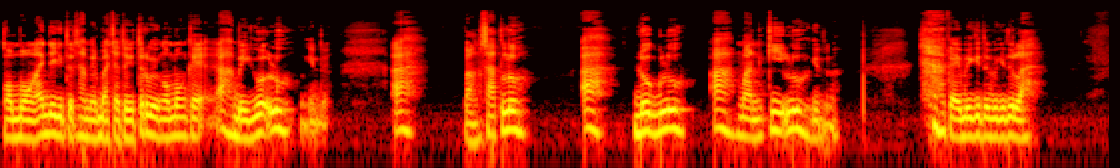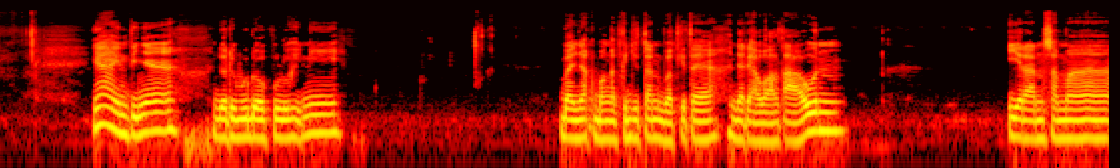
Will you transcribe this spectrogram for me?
ngomong aja gitu sambil baca twitter gue ngomong kayak ah bego lu gitu. Ah bangsat lu ah dog lu ah manki lu gitu. Kayak begitu begitulah ya intinya 2020 ini banyak banget kejutan buat kita ya. Dari awal tahun Iran sama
